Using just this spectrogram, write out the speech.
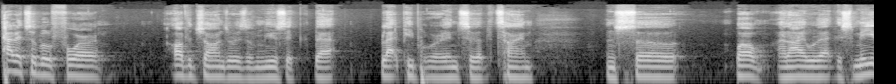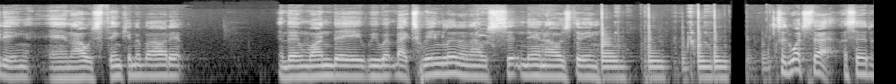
palatable for other genres of music that black people were into at the time. And so well, and I were at this meeting and I was thinking about it. And then one day we went back to England and I was sitting there and I was doing. I said, What's that? I said,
